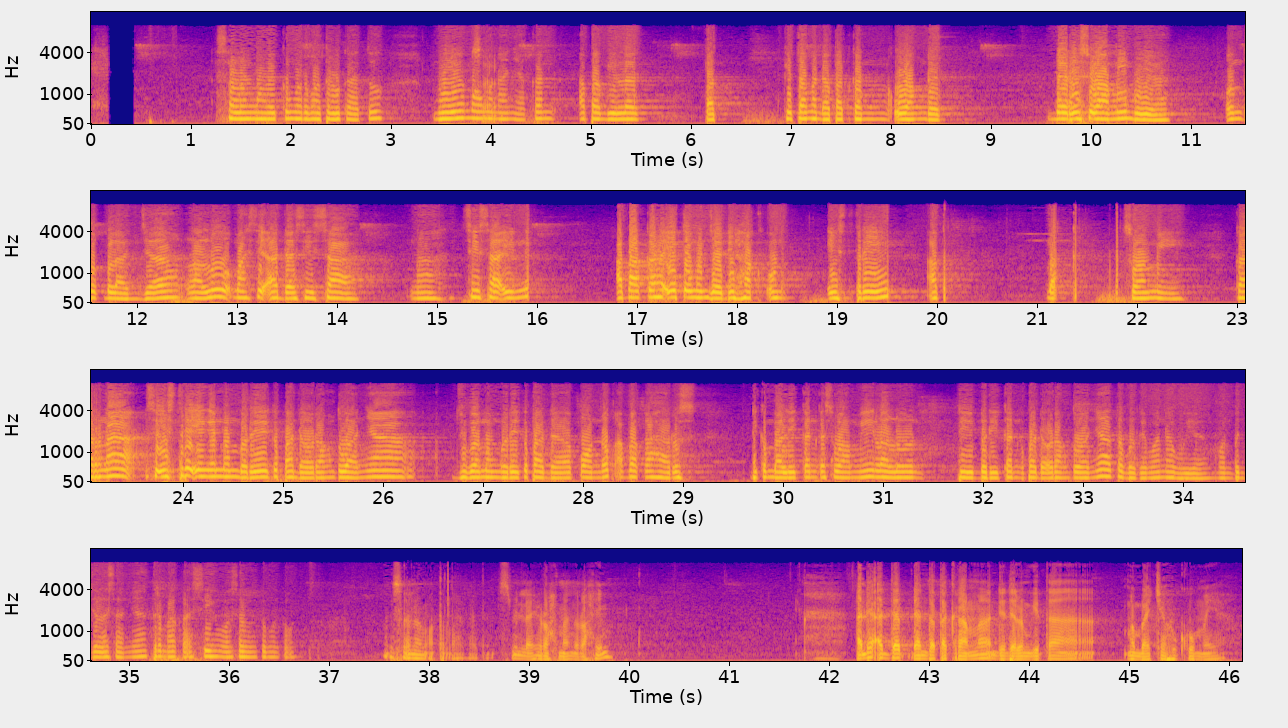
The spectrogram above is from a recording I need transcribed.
Assalamualaikum warahmatullahi wabarakatuh. Buya mau menanyakan apabila kita mendapatkan uang dari, dari suami Buya untuk belanja, lalu masih ada sisa. Nah, sisa ini apakah itu menjadi hak istri atau suami? Karena si istri ingin memberi kepada orang tuanya, juga memberi kepada pondok, apakah harus dikembalikan ke suami lalu diberikan kepada orang tuanya atau bagaimana Bu ya? Mohon penjelasannya. Terima kasih. Wassalamualaikum warahmatullahi Bismillahirrahmanirrahim. Ada adab dan tata krama di dalam kita membaca hukum ya.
